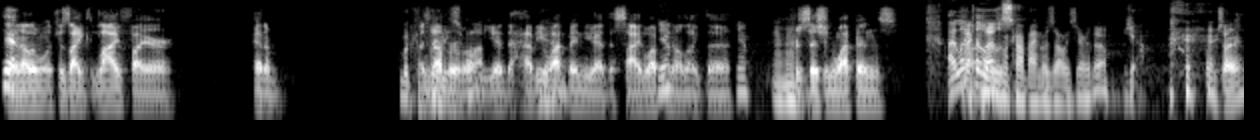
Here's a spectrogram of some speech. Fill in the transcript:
Yeah. Another one because like live fire had a, Would a completely number of swap. them. You had the heavy Yeah. weapon, you had the side weapon, Yeah. you know, like the Mhm. precision weapons. I like That how plasma those. carbine was always there, though. Yeah. I'm sorry.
